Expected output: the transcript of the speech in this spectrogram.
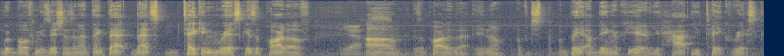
we're both musicians, and I think that that's taking risk is a part of. Yeah. Um, is a part of that, you know, of just being of being a creative. You have you take risk.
